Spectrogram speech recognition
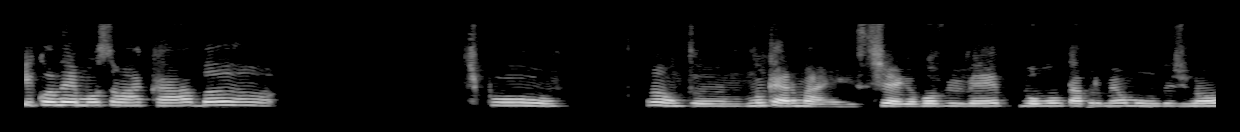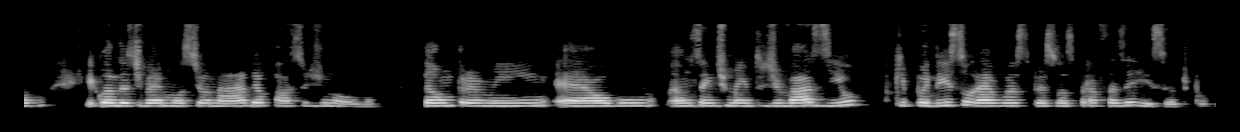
E quando a emoção acaba, tipo, pronto, não quero mais. Chega, eu vou viver, vou voltar para o meu mundo de novo. E quando eu estiver emocionada, eu faço de novo. Então, para mim, é algo, é um sentimento de vazio, que por isso leva as pessoas para fazer isso. Tipo...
